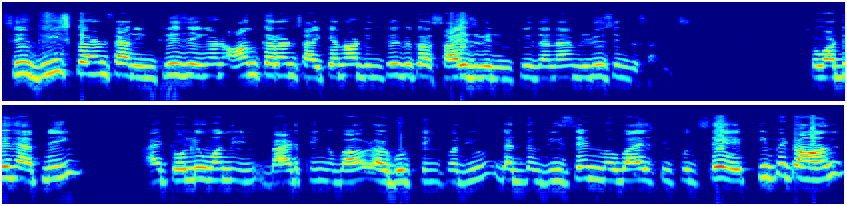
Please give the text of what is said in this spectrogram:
Since these currents are increasing and on currents I cannot increase because size will increase and I am reducing the size. So what is happening? I told you one bad thing about or good thing for you that the recent mobiles people say keep it on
